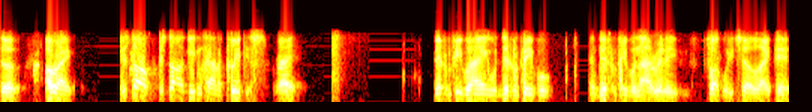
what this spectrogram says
the, all right, it started it started getting kind of cliquish, right? Different people hanging with different people, and different people not really fuck with each other like that.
